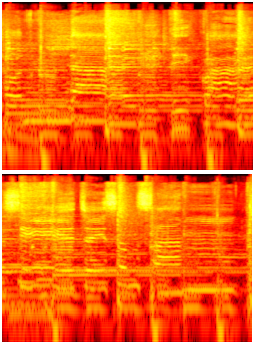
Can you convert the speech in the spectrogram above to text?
ทนได้ ดีกว่าเสียใจซ้ำๆ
